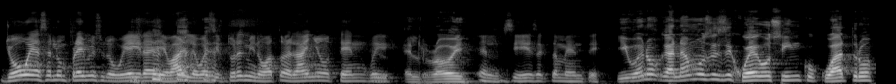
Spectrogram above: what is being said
Yo voy a hacerle un premio si lo voy a ir a llevar y le voy a decir, tú eres mi novato del año, ten, güey. El, el Roy. El- sí, exactamente. Y bueno, ganamos ese juego 5-4.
